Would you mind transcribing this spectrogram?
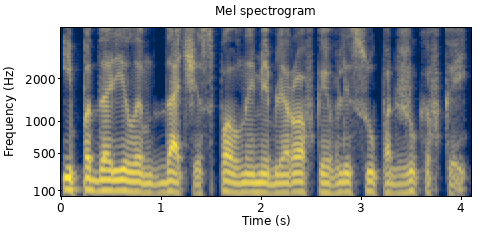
и подарил им дачи с полной меблировкой в лесу под Жуковкой.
